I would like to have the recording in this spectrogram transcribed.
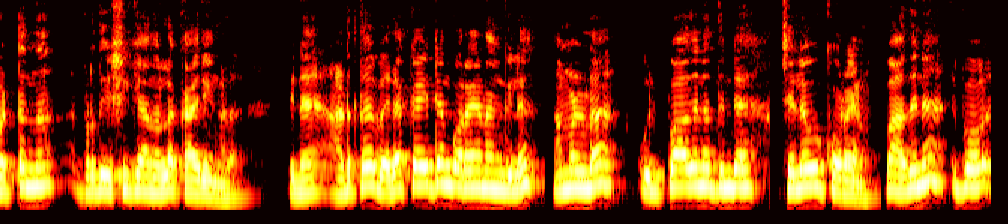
പെട്ടെന്ന് പ്രതീക്ഷിക്കാന്നുള്ള കാര്യങ്ങൾ പിന്നെ അടുത്ത വിലക്കയറ്റം കുറയണമെങ്കിൽ നമ്മളുടെ ഉൽപാദനത്തിന്റെ ചിലവ് കുറയണം. അപ്പോൾ അതിന് ഇപ്പോൾ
